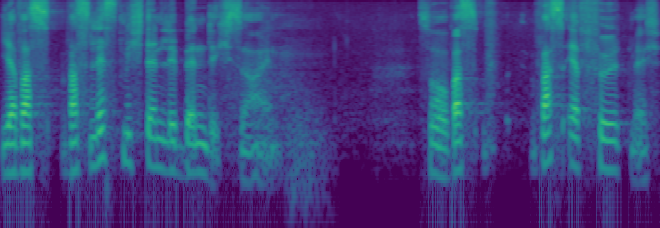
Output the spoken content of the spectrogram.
ja, was, was lässt mich denn lebendig sein? So, was, was erfüllt mich?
